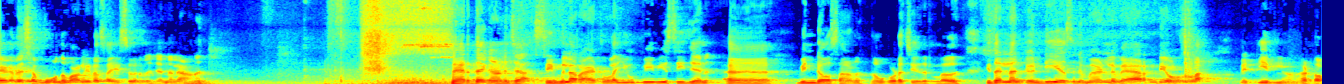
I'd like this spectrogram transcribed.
ഏകദേശം മൂന്ന് പാളിയുടെ സൈസ് വരുന്ന ജനലാണ് നേരത്തെ കാണിച്ച സിമിലർ ആയിട്ടുള്ള യു പി വി സി ജന വിൻഡോസ് ആണ് നമുക്കിവിടെ ചെയ്തിട്ടുള്ളത്. ഇതെല്ലാം ട്വന്റി ഇയേഴ്സിന് മേളിൽ വാറന്റി ഉള്ള മെറ്റീരിയലാണ് കേട്ടോ.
